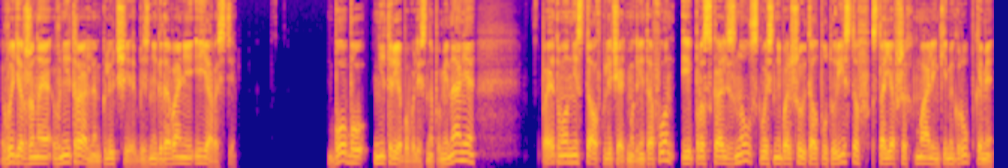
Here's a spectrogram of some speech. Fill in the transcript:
выдержанное в нейтральном ключе, без негодования и ярости. Бобу не требовались напоминания, поэтому он не стал включать магнитофон и проскользнул сквозь небольшую толпу туристов, стоявших маленькими группками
